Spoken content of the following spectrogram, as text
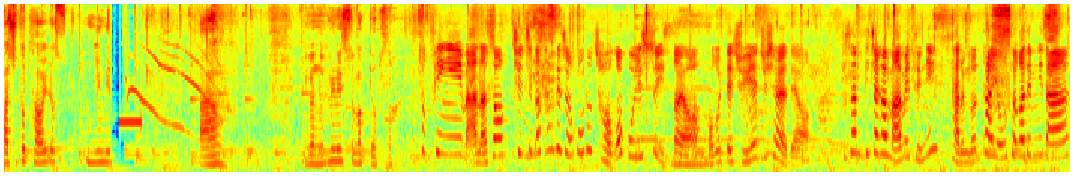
바지도 다 흘렸어 님이 아우 이거는 흘릴 수밖에 없어 토핑이 많아서 치즈가 상대적으로 적어 보일 수 있어요. 음. 먹을 때 주의해 주셔야 돼요. 부산 피자가 마음에 드니 다른 건 다 용서가 됩니다.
